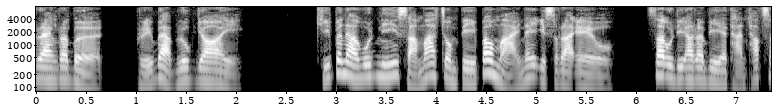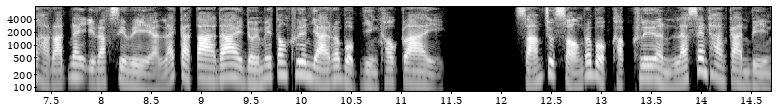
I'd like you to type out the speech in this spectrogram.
แรงระเบิด หรือแบบลูกย่อย ขีปนาวุธนี้สามารถโจมตีเป้าหมายในอิสราเอล ซาอุดิอาระเบียฐานทัพสหรัฐในอิรักซีเรียและกาตาร์ได้โดยไม่ต้องเคลื่อนย้ายระบบยิงเข้าใกล้ 3.2 ระบบขับเคลื่อนและเส้นทางการบิน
